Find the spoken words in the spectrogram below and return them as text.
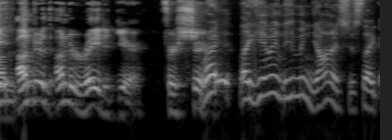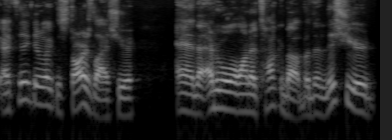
he, Um, under underrated year for sure. Right? Like him and him and Giannis, just like I feel like they were like the stars last year, and that everyone wanted to talk about. But then this year,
